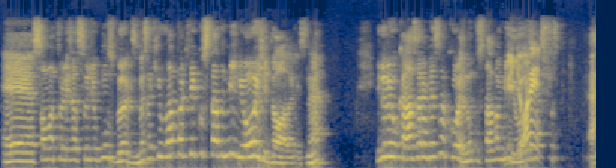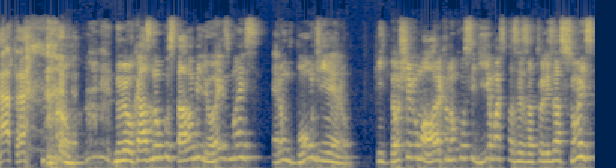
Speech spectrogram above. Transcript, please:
é só uma atualização de alguns bugs, mas aquilo lá pode ter custado milhões de dólares, né? E no meu caso era a mesma coisa, não custava milhões. Milhões? Mas... Ah, tá. Não, no meu caso não custava milhões, mas era um bom dinheiro. Então chega uma hora que eu não conseguia mais fazer as atualizações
